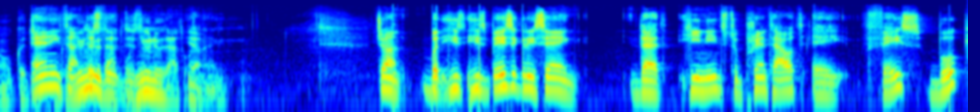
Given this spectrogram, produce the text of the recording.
Oh, good. Anytime. Okay, You knew just that to- one. just You knew that one. John, but he's he's basically saying that he needs to print out a Facebook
